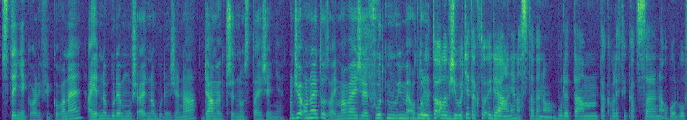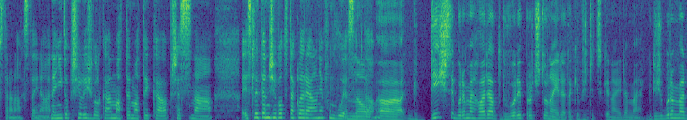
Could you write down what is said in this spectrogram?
stejně kvalifikované, a jedno bude muž a jedno bude žena, dáme přednost té ženě. Protože ono je to zajímavé, že furt mluvíme o bude tom... Bude to ale v životě takto ideálně nastaveno. Bude tam ta kvalifikace na obou dvou stranách stejná. Není to příliš velká matematika, přesná. Jestli ten život takhle reálně funguje, se no, A když si budeme hledat důvody, proč to najde, tak je vždycky najdeme. Když budeme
